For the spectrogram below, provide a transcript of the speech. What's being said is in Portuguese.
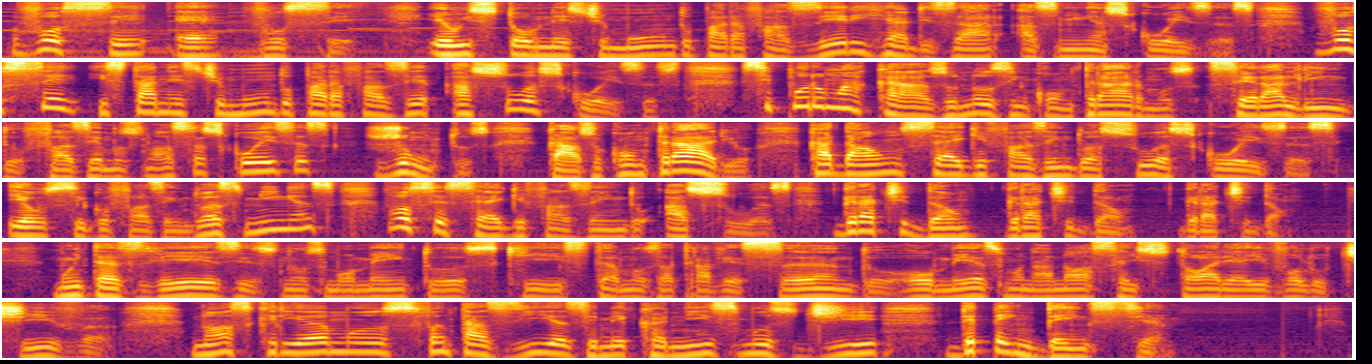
Você é você. Eu estou neste mundo para fazer e realizar as minhas coisas. Você está neste mundo para fazer as suas coisas. Se por um acaso nos encontrarmos, será lindo, fazemos nossas coisas juntos. Caso contrário, cada um segue fazendo as suas coisas. Eu sigo fazendo as minhas, você segue fazendo as suas. Gratidão, gratidão, gratidão. Muitas vezes, nos momentos que estamos atravessando, ou mesmo na nossa história evolutiva, nós criamos fantasias e mecanismos de dependência.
